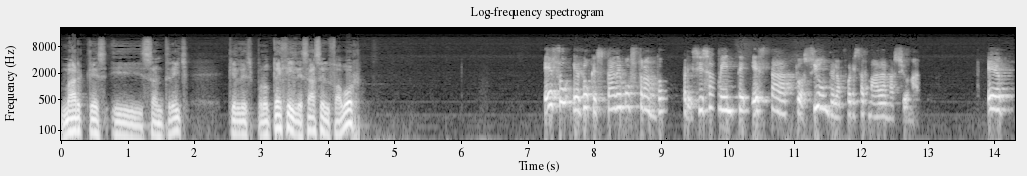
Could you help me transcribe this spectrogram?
Márquez y Santrich que les protege y les hace el favor. Eso es lo que está demostrando precisamente esta actuación de la Fuerza Armada Nacional. Eh,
